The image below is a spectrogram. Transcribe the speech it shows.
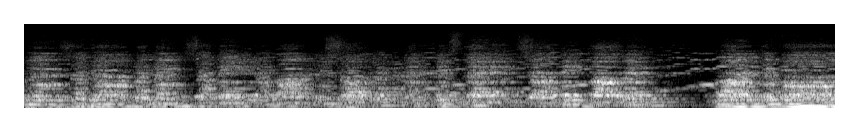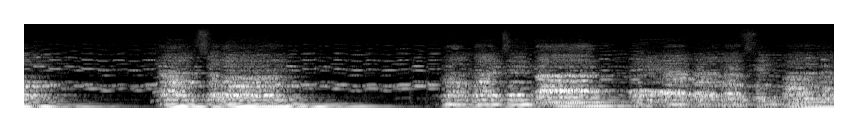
government, shall be upon his shoulder, and his name shall be called Wonderful Counselor, the Mighty God, the Everlasting Father.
